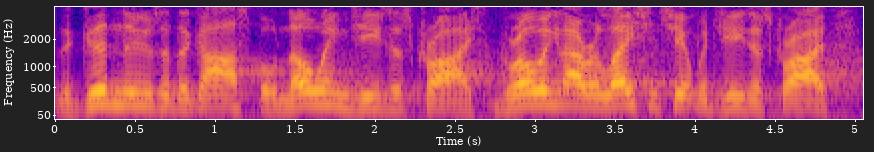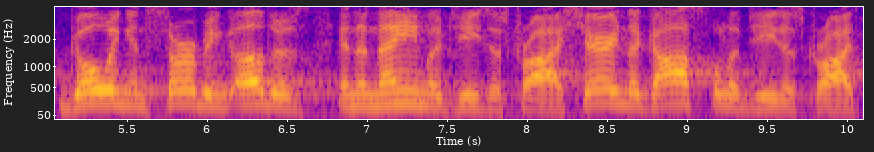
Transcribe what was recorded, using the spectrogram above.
The good news of the gospel, knowing Jesus Christ, growing in our relationship with Jesus Christ, going and serving others in the name of Jesus Christ, sharing the gospel of Jesus Christ.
